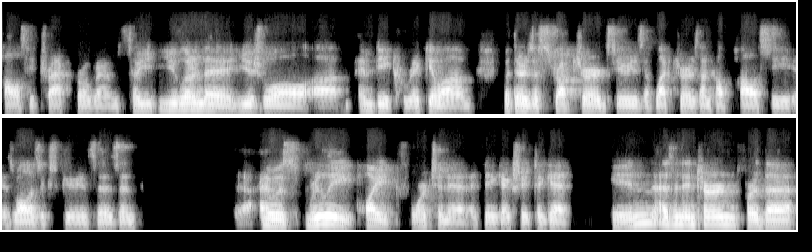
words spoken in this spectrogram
policy track program. So you, you learn the usual uh, um, MD curriculum, but there's a structured series of lectures on health policy as well as experiences. And I was really quite fortunate, I think, actually, to get in as an intern for the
